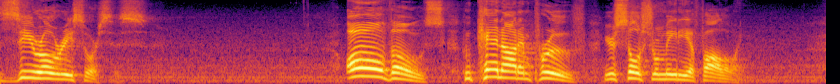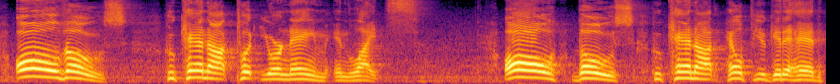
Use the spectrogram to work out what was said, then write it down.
zero resources. All those who cannot improve your social media following. All those who cannot put your name in lights. All those who cannot help you get ahead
